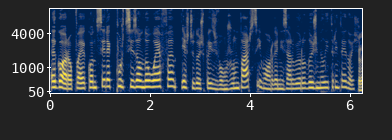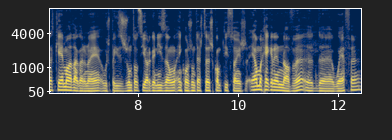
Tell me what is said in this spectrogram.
Agora, o que vai acontecer é que, por decisão da UEFA, estes dois países vão juntar-se e vão organizar o Euro 2032. Parece que é moda agora, não é? Os países juntam-se e organizam em conjunto estas competições. É uma regra nova eh, da UEFA.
